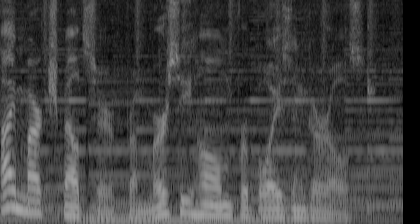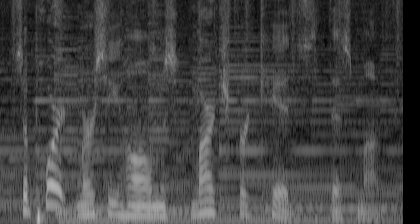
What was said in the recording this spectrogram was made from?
I'm Mark Schmeltzer from Mercy Home for Boys and Girls. Support Mercy Home's March for Kids this month.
